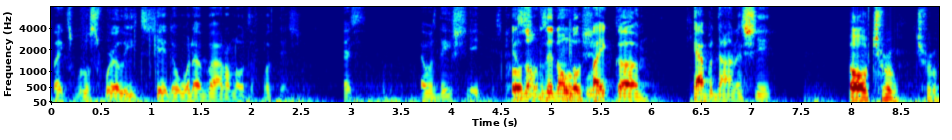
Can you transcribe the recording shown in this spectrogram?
like little swirly shit or whatever. I don't know what the fuck that shit. That's that was their shit. As long as it don't bullshit. look like um, Cappadonna shit. Oh, true, true,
